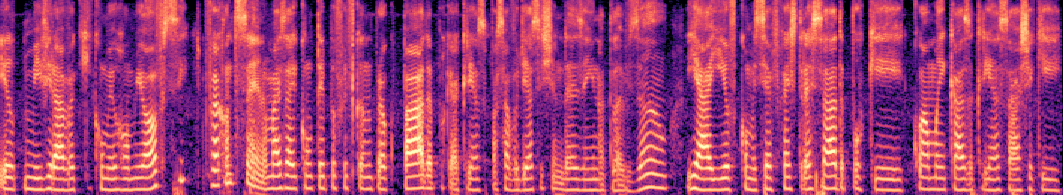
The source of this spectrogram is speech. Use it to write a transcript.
Eu me virava aqui com meu home office foi acontecendo, mas aí com o tempo eu fui ficando preocupada, porque a criança passava o dia assistindo desenho na televisão, e aí eu comecei a ficar estressada, porque com a mãe em casa a criança acha que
